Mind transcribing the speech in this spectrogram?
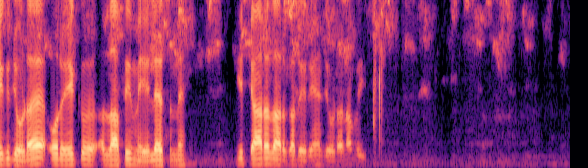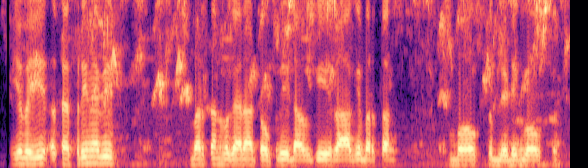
एक जोड़ा है और एक अजाफी मेल है इसमें। ये चार हज़ार का दे रहे हैं जोड़ा ना भाई। ये भाई एसेसरी में भी बर्तन वगैरह, टोकरी डव की रा के बर्तन बॉक्स ब्लीडिंग बॉक्स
